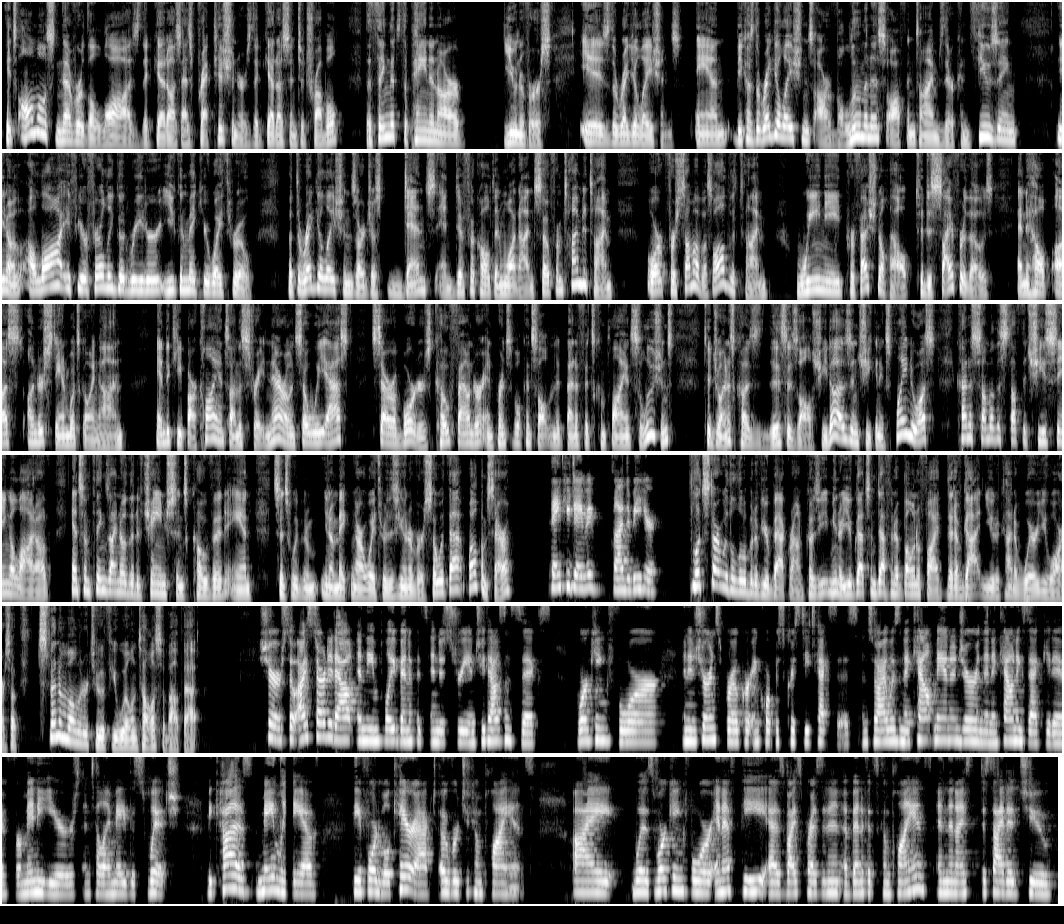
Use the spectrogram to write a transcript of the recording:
It's almost never the laws that get us as practitioners that get us into trouble. The thing that's the pain in our universe is the regulations. And because the regulations are voluminous, oftentimes they're confusing. You know, a law, if you're a fairly good reader, you can make your way through. But the regulations are just dense and difficult and whatnot. And so from time to time, or for some of us all the time, we need professional help to decipher those and help us understand what's going on and to keep our clients on the straight and narrow. And so we asked Sarah Borders, co founder and principal consultant at Benefits Compliance Solutions, to join us because this is all she does. And she can explain to us kind of some of the stuff that she's seeing a lot of and some things I know that have changed since COVID and since we've been, you know, making our way through this universe. So with that, welcome, Sarah. Thank you, David. Glad to be here. Let's start with a little bit of your background because you, you know you've got some definite bona fide that have gotten you to kind of where you are. So spend a moment or two, if you will, and tell us about that. Sure. So I started out in the employee benefits industry in 2006, working for an insurance broker in Corpus Christi, Texas. And so I was an account manager and then account executive for many years until I made the switch because mainly of the Affordable Care Act over to compliance. I was working for NFP as vice president of benefits compliance. And then I decided to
